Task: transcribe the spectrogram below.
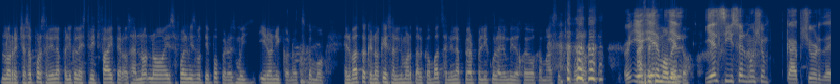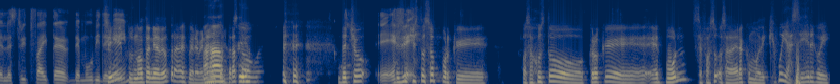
lo rechazó por salir en la película Street Fighter. O sea, no, no, ese fue al mismo tiempo, pero es muy irónico, ¿no? Es como el vato que no quiere salir en Mortal Kombat salió en la peor película de un videojuego jamás hecho. Bueno, hasta y, ese él- y él, momento. y él sí hizo el motion capture del Street Fighter The Movie The Sí, Game. pues no tenía de otra, pero venía en Ajá, el contrato, sí. güey. De hecho, Eh, Es bien F. chistoso porque, o sea, justo creo que Ed Boon se fue a su, o sea, era como de, ¿qué voy a hacer, güey?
